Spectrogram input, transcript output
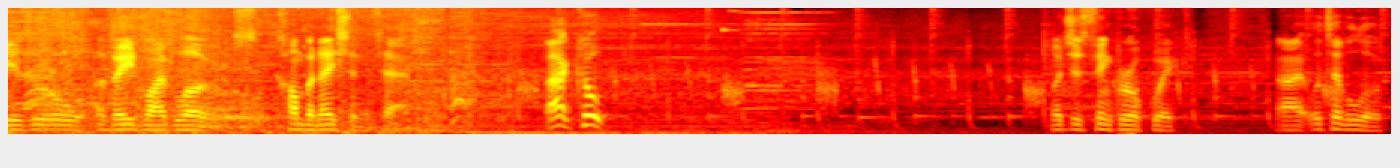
his little evade my blows combination attack. Alright, cool. Let's just think real quick. Alright, let's have a look.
